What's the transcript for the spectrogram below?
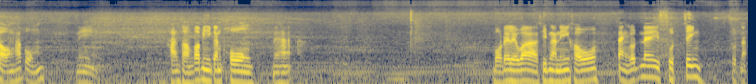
สองครับผม นี่ คันสองก็มีกันโครงนะฮะ บอกได้เลยว่าทีมงานนี้เขาแต่งรถได้สุดจริง สุดนะ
